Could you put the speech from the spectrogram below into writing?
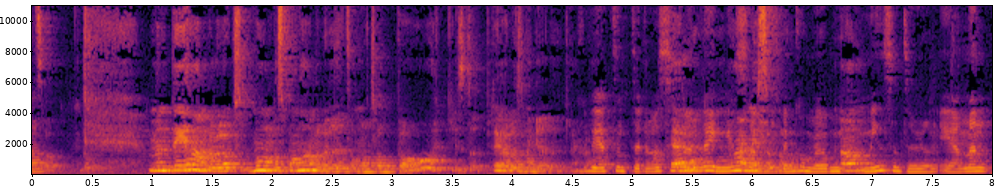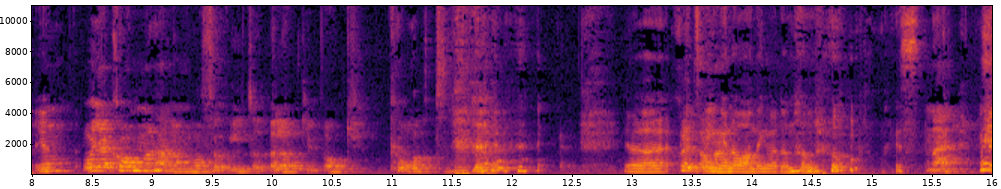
alltså. Men det handlar väl också, Måndagsbarn handlar väl lite om att vara bakis typ. Det är väl en sån grej kanske. vet inte, det var så Eller? länge jag sedan. missat Den kommer, jag Ja. minns inte hur den är. Men jag, Mm. Och Jag kommer handlar om att vara full typ, eller och, och kåt. jag har Skitsamma. ingen aning vad den handlar om. Nej.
